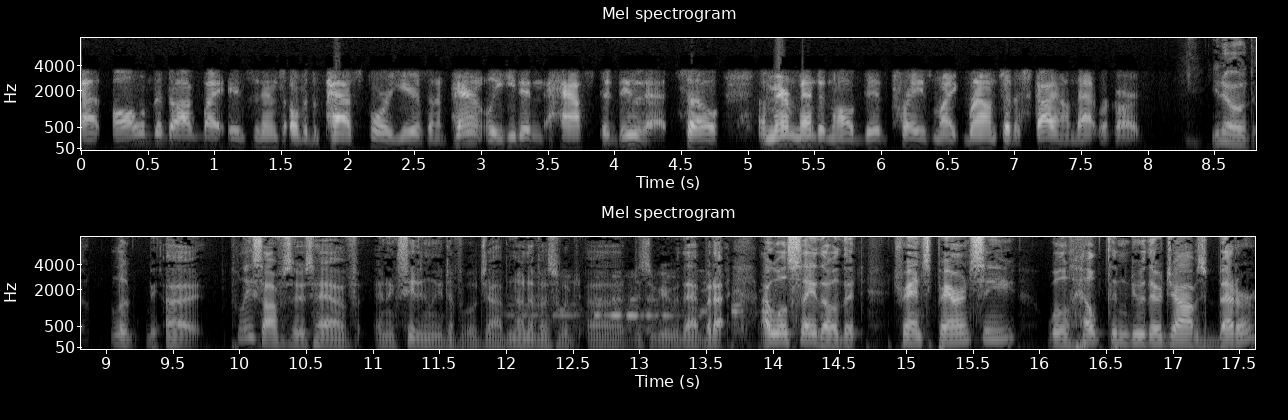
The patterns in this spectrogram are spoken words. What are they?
at all of the dog bite incidents over the past four years, and apparently he didn't have to do that. So Mayor Mendenhall did praise Mike Brown to the sky on that regard. You know, look, uh, police officers have an exceedingly difficult job. None of us would uh, disagree with that. But I, I will say, though, that transparency will help them do their jobs better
